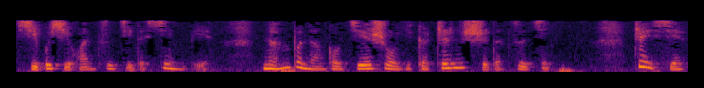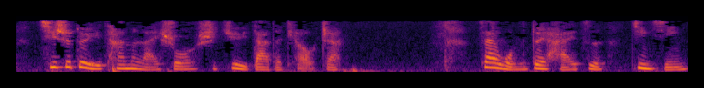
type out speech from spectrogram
喜不喜欢自己的性别？能不能够接受一个真实的自己？这些其实对于他们来说是巨大的挑战。在我们对孩子进行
